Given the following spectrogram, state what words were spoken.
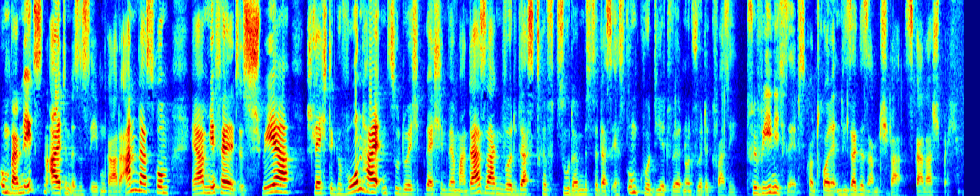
Und beim nächsten Item ist es eben gerade andersrum. Ja, mir fällt es schwer, schlechte Gewohnheiten zu durchbrechen. Wenn man da sagen würde, das trifft zu, dann müsste das erst umkodiert werden und würde quasi für wenig Selbstkontrolle in dieser Gesamtskala sprechen.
